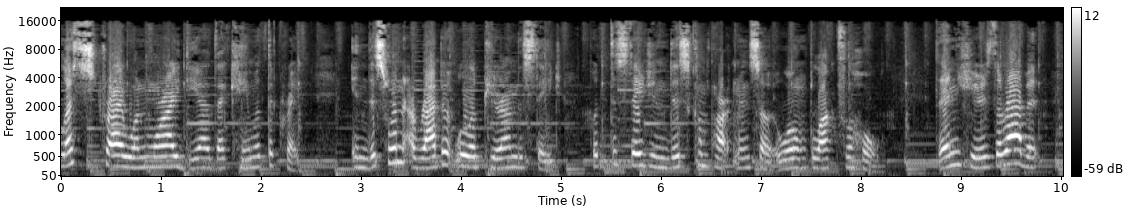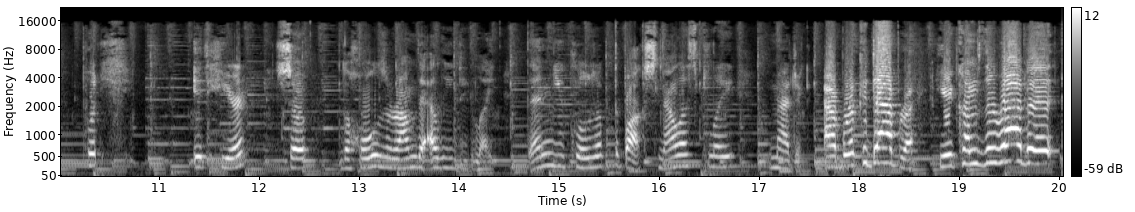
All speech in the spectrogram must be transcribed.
Let's try one more idea that came with the crate. In this one, a rabbit will appear on the stage. Put the stage in this compartment so it won't block the hole. Then here's the rabbit. Put it here so the hole is around the LED light. Then you close up the box. Now let's play magic. Abracadabra! Here comes the rabbit!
